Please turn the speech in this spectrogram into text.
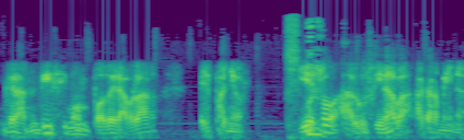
grandísimo en poder hablar español. Y bueno, eso alucinaba a Carmina.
